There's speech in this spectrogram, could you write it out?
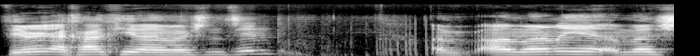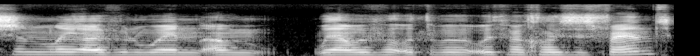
Very, I can't keep my emotions in. I'm, I'm only emotionally open when I'm when I'm with, with, with my closest friends.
